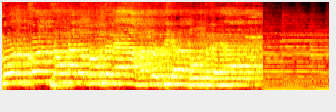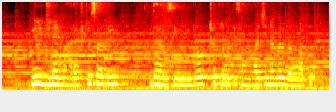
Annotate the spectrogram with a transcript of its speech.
कोण कोण जाऊन आलं बौद्ध गयाला हातवरती करा बौद्ध गया न्यूज जी महाराष्ट्रासाठी धरमसिंग रोड छत्रपती संभाजीनगर गंगापूर.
